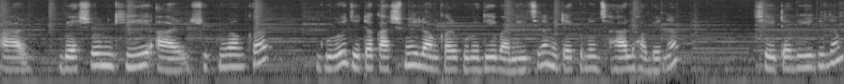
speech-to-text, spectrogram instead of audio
আর বেসন, ঘি আর শুকনো লঙ্কা গুঁড়ো, যেটা কাশ্মীরি লঙ্কার গুঁড়ো দিয়ে বানিয়েছিলাম, এটা কোনো ঝাল হবে না। সেইটা দিয়ে দিলাম।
